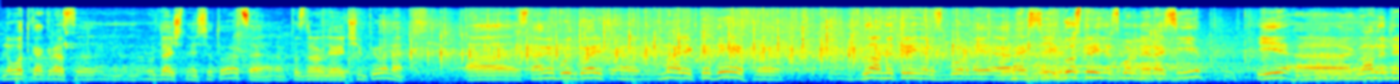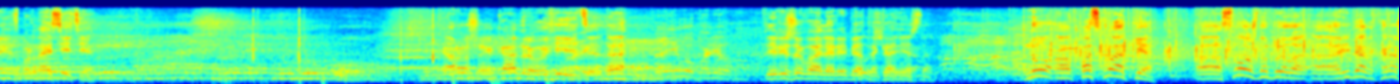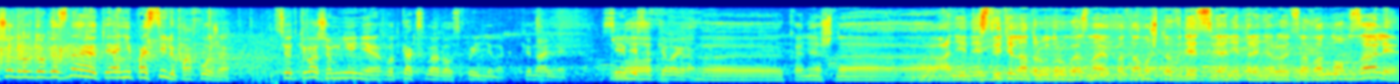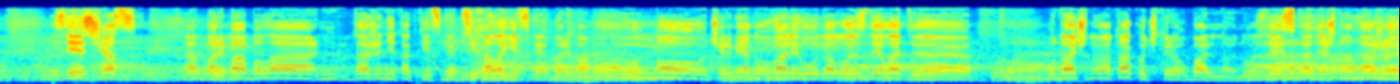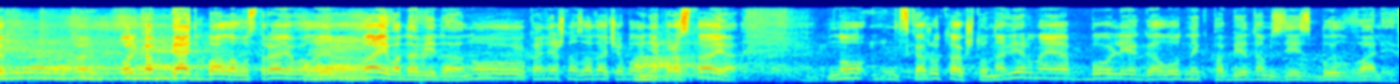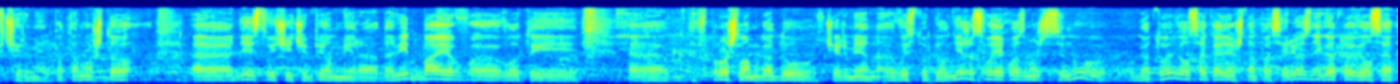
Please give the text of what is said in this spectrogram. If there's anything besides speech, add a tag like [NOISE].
Ну вот как раз э, удачная ситуация. Поздравляю чемпиона. А с нами будет говорить э, Марик Тедеев, э, главный тренер сборной России, гостренер сборной России и главный тренер сборной Осетии. Хорошие кадры вы видите, да? За него болел. Переживали ребята, конечно. Ну, а, по схватке сложно было. А, Ребята хорошо друг друга знают, и они по стилю похожи. Все-таки ваше мнение, вот как складывался поединок финальный? 70 Но, килограмм. э, конечно, э, они действительно друг друга знают, потому что в детстве они тренируются в одном зале. Здесь сейчас борьба была даже не тактическая, психологическая борьба была. Вот. Но Чермену Валеву удалось сделать э, удачную атаку четырехбальную. Ну, здесь, конечно, даже э, только 5 баллов устраивало э, Баева Давида. Ну, конечно, задача была непростая. Но м, скажу так, что, наверное, более голодный к победам здесь был Валиев Чермен, потому что э, действующий чемпион мира Давид Баев, э, вот и э, в прошлом году Чермен выступил ниже своих возможностей, ну, готовился, конечно, посерьезнее готовился.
